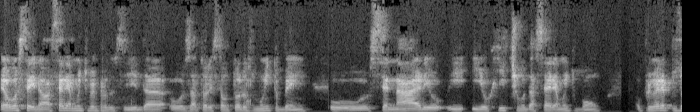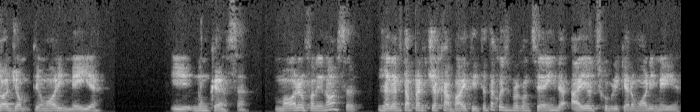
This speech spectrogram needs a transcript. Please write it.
Eu gostei, não. A série é muito bem produzida, os atores estão todos muito bem, o cenário e, e o ritmo da série é muito bom. O primeiro episódio é tem uma hora e meia e não cansa. Uma hora eu falei, nossa, já deve estar perto de acabar e tem tanta coisa para acontecer ainda. Aí eu descobri que era uma hora e meia.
